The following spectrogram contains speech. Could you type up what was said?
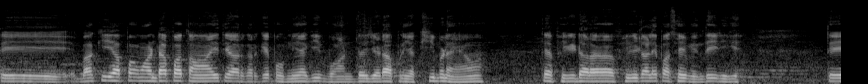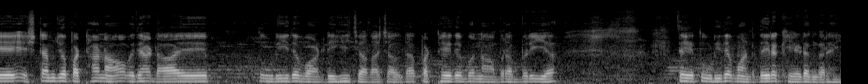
ਤੇ ਬਾਕੀ ਆਪਾਂ ਵੰਡ ਆਪਾਂ ਤਾਂ ਇਹ ਤਿਆਰ ਕਰਕੇ ਪਾਉਂਦੇ ਆ ਕਿ ਵੰਡ ਜਿਹੜਾ ਆਪਣੀ ਅੱਖੀ ਬਣਾਇਆ ਵਾ, ਤੇ ਫੀਡ ਵਾਲਾ ਫੀਡ ਵਾਲੇ ਪਾਸੇ ਵਿੰਦੇ ਹੀ ਨਹੀਂਗੇ। ਤੇ ਇਸ ਟਾਈਮ ਜੋ ਪੱਠਾ ਨਾ ਹੋਵੇ ਤੇ ਸਾਡਾ ਇਹ ਤੂੜੀ ਤੇ ਵੰਡ ਹੀ ਜ਼ਿਆਦਾ ਚੱਲਦਾ, ਪੱਠੇ ਤੇ ਬ- ਨਾ ਬਰਾਬਰ ਹੀ ਆ। ਤੇ ਤੂੜੀ ਤੇ ਵੰਡਦੇ ਰੱਖੇ ਡੰਗਰ ਅਸੀਂ।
